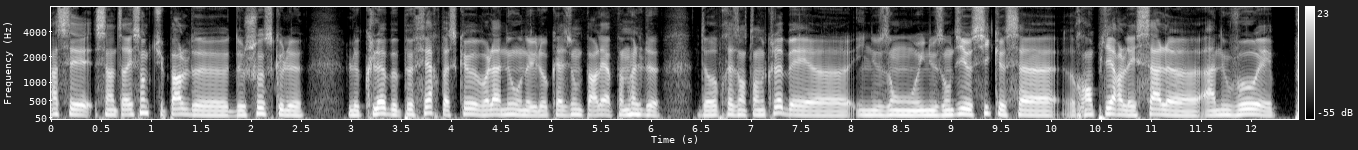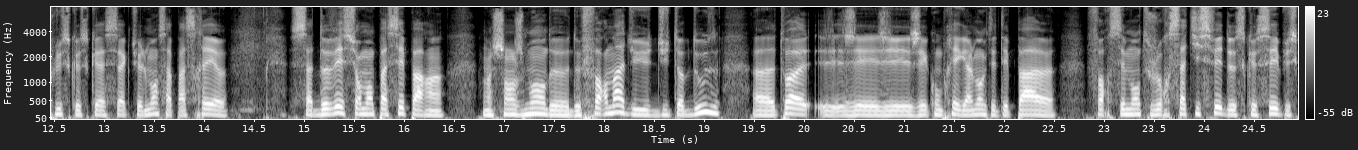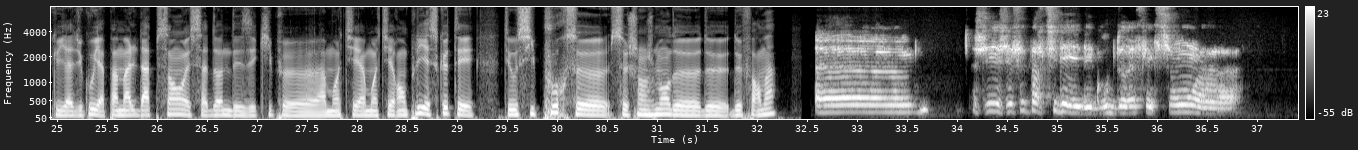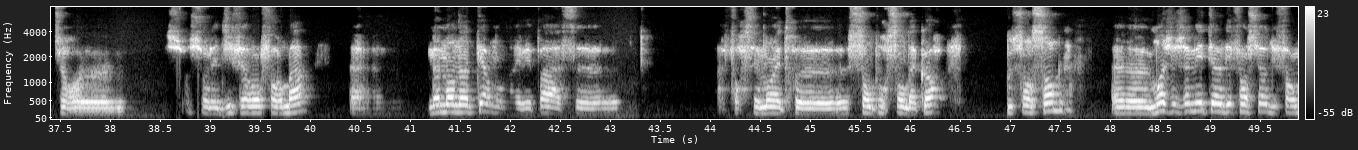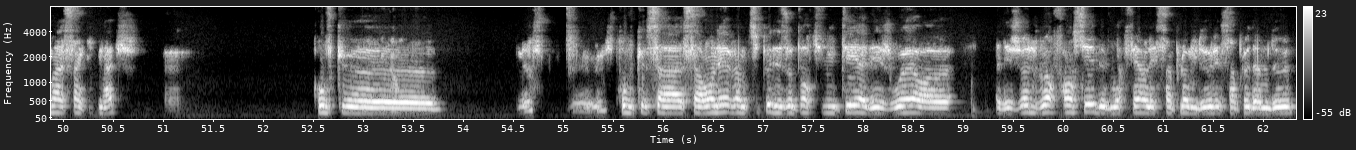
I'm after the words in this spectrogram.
Ah, c'est intéressant que tu parles de, de choses que le, le club peut faire parce que voilà nous on a eu l'occasion de parler à pas mal de, de représentants de club et euh, ils nous ont ils nous ont dit aussi que ça remplir les salles euh, à nouveau et plus que ce que c'est actuellement, ça passerait, euh, ça devait sûrement passer par un, changement de, format du, top 12. Euh, toi, j'ai compris également que tu n'étais pas euh, forcément toujours satisfait de ce que c'est, puisqu'il y a du coup il y a pas mal d'absents et ça donne des équipes à moitié à moitié remplies. Est-ce que tu es, aussi pour ce, changement de, format? J'ai fait partie des, groupes de réflexion sur, sur, les différents formats même en interne, on n'arrivait pas à se, forcément être 100% d'accord tous ensemble. moi, j'ai jamais été un défenseur du format à 5 matchs. Je trouve que je trouve que ça, ça enlève un petit peu des opportunités à des joueurs, à des jeunes joueurs français de venir faire les simples hommes 2, les simples dames 2,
